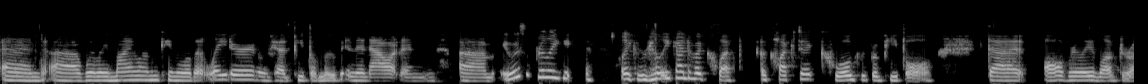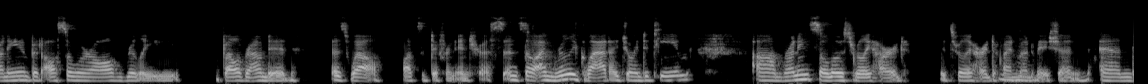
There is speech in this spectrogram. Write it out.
And uh, Willie Milam came a little bit later. And we've had people move in and out. And um, it was really, like, really kind of a eclectic, cool group of people that all really loved running, but also were all really well rounded as well, lots of different interests. And so I'm really glad I joined a team. Um, running solo is really hard. It's really hard to find mm-hmm. motivation. And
